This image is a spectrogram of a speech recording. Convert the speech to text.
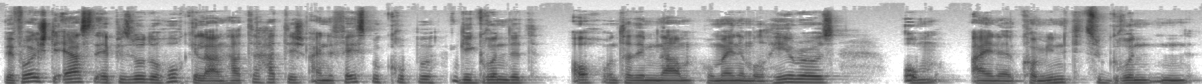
Bevor ich die erste Episode hochgeladen hatte, hatte ich eine Facebook-Gruppe gegründet, auch unter dem Namen Humanimal Heroes, um eine Community zu gründen,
